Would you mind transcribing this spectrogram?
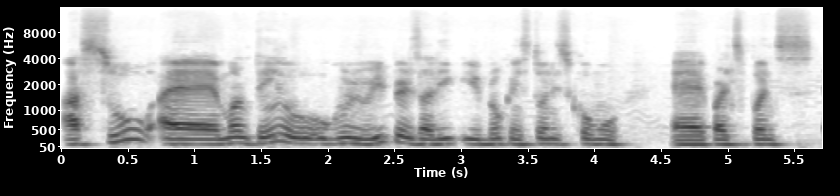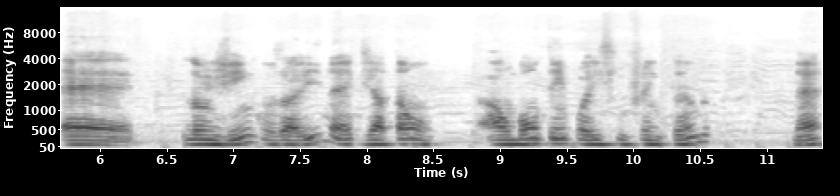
A Sul é, mantém o, o Guru Reapers ali e Broken Stones como é, participantes é, longínquos ali, né? Que já estão há um bom tempo aí se enfrentando, né?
